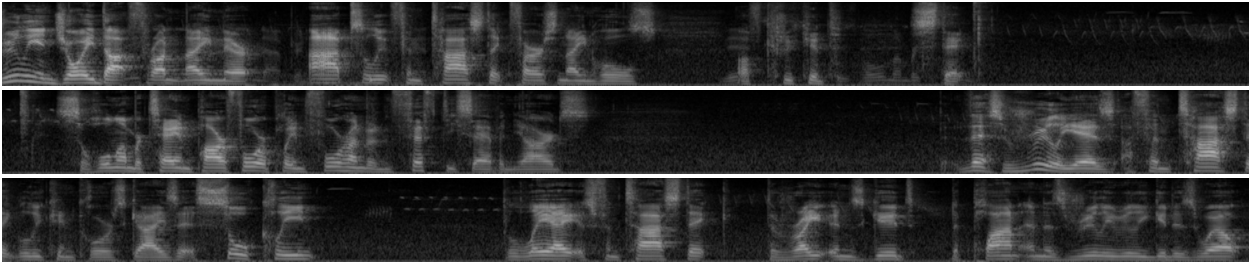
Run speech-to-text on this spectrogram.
Really enjoyed that front nine there. Absolute fantastic first nine holes of crooked stick. So hole number 10, par 4, playing 457 yards. This really is a fantastic looking course, guys. It is so clean. The layout is fantastic. The writing's good. The planting is really, really good as well.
